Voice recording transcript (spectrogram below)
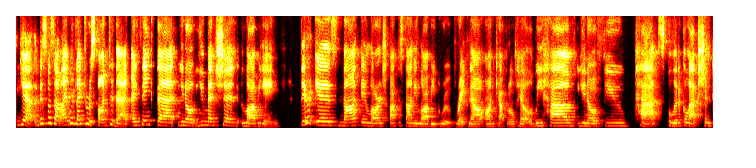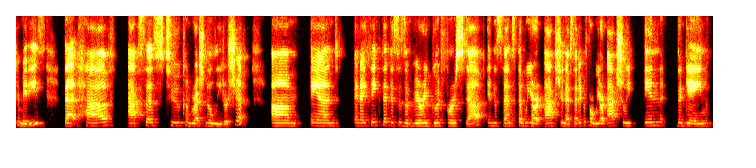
Yeah, Ms. Masab, I would like to respond to that. I think that, you know, you mentioned lobbying. There is not a large Pakistani lobby group right now on Capitol Hill. We have, you know, a few PACs, political action committees, that have access to congressional leadership. Um, and and I think that this is a very good first step in the sense that we are action, I've said it before, we are actually in the game,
